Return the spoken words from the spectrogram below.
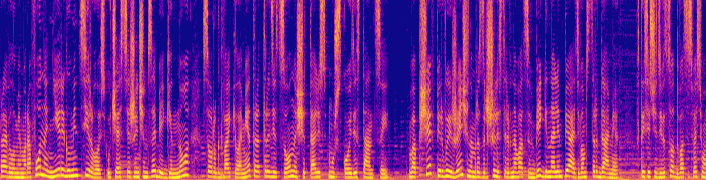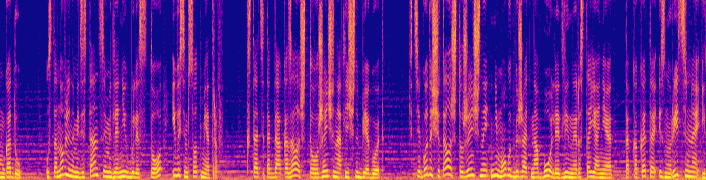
Правилами марафона не регламентировалось участие женщин в забеге, но 42 километра традиционно считались мужской дистанцией. Вообще, впервые женщинам разрешили соревноваться в беге на Олимпиаде в Амстердаме в 1928 году. Установленными дистанциями для них были 100 и 800 метров. Кстати, тогда оказалось, что женщины отлично бегают. В те годы считалось, что женщины не могут бежать на более длинные расстояния, так как это изнурительно и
